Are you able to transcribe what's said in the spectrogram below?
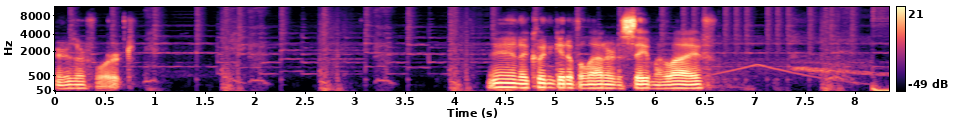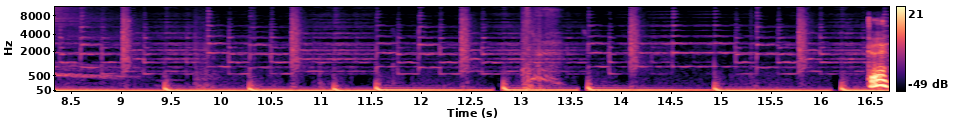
here's our fort. And I couldn't get up a ladder to save my life. Okay.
